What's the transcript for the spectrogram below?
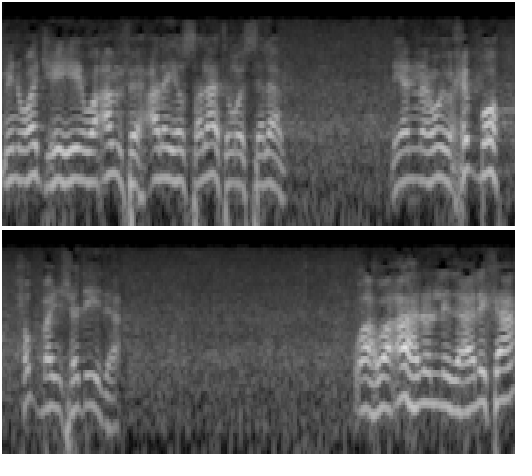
من وجهه وأنفه عليه الصلاة والسلام لأنه يحبه حبا شديدا. وهو أهل لذلك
